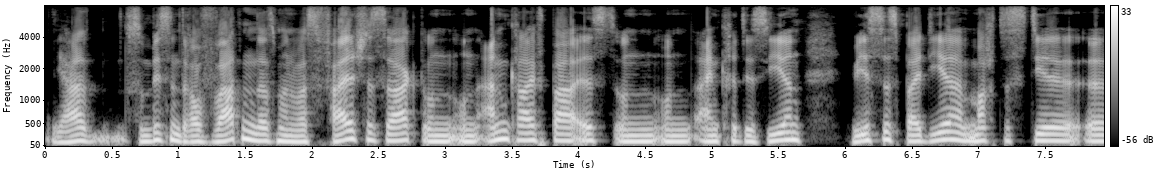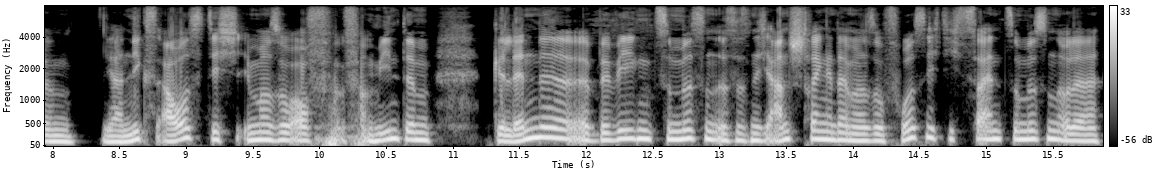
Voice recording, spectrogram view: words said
ja so ein bisschen darauf warten, dass man was Falsches sagt und, und angreifbar ist und, und einen kritisieren. Wie ist es bei dir? Macht es dir ähm, ja nichts aus, dich immer so auf vermintem Gelände äh, bewegen zu müssen? Ist es nicht anstrengend, immer so vorsichtig sein zu müssen? Oder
